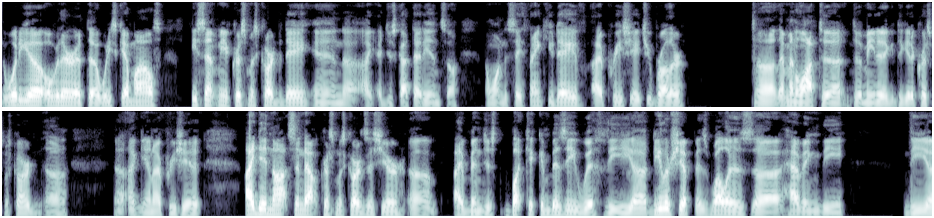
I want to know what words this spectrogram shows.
Woody over there at uh, Woody's Scale Models. He sent me a Christmas card today, and uh, I, I just got that in. So I wanted to say thank you, Dave. I appreciate you, brother. Uh, that meant a lot to to me to to get a Christmas card. Uh, again, I appreciate it. I did not send out Christmas cards this year. Um, I've been just butt kicking busy with the uh, dealership as well as uh, having the the uh,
